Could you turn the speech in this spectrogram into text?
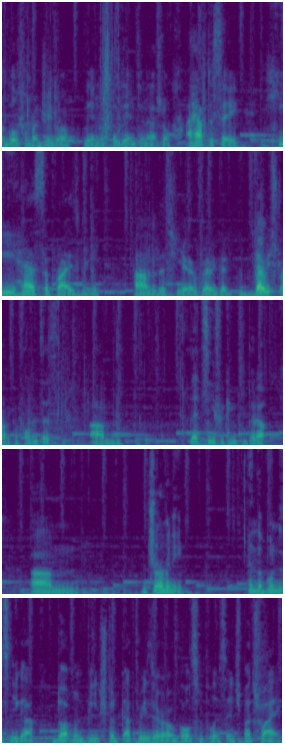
A goal from Rodrigo, the, the international. I have to say, he has surprised me um, this year. Very good, very strong performances. Um, let's see if we can keep it up. Um, Germany in the Bundesliga, Dortmund beat Stuttgart 3-0. Goals from Pulisic, Batshuayi,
